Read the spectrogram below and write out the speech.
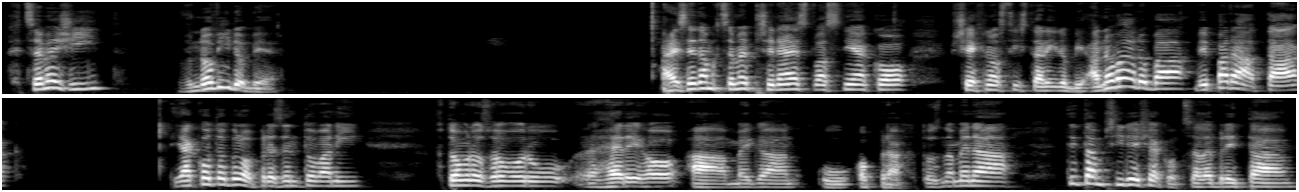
chceme žít v nové době a jestli tam chceme přinést vlastně jako všechno z té staré doby. A nová doba vypadá tak, jako to bylo prezentované v tom rozhovoru Harryho a Meghan u Oprah. To znamená, ty tam přijdeš jako celebrita,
